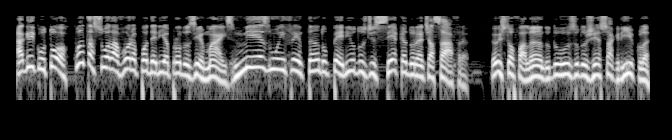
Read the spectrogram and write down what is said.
Agricultor, quanto a sua lavoura poderia produzir mais, mesmo enfrentando períodos de seca durante a safra? Eu estou falando do uso do gesso agrícola,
